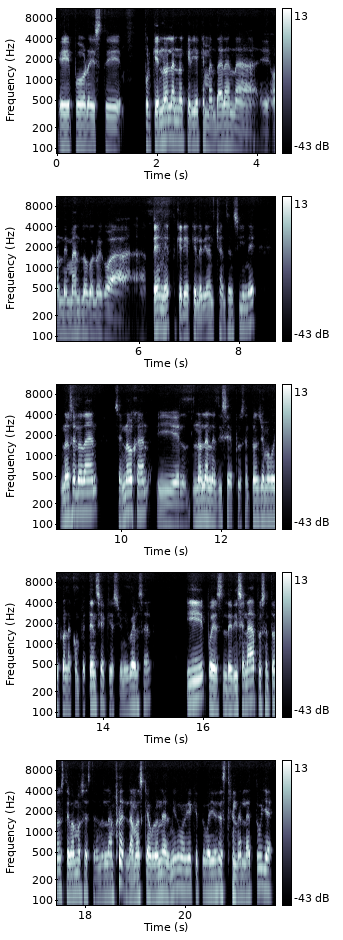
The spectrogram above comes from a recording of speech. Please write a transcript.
eh, por este, porque Nolan no quería que mandaran a eh, On Demand luego, luego a, Tenet, quería que le dieran chance en cine, no se lo dan, se enojan y el Nolan les dice, pues entonces yo me voy con la competencia que es Universal y pues le dicen, ah, pues entonces te vamos a estrenar la, la más cabrona el mismo día que tú vayas a estrenar la tuya.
